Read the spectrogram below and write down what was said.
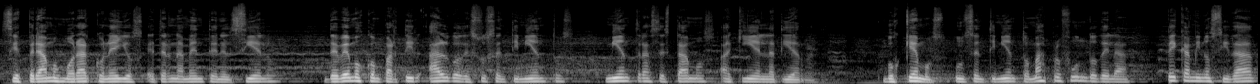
si esperamos morar con ellos eternamente en el cielo, debemos compartir algo de sus sentimientos mientras estamos aquí en la tierra. Busquemos un sentimiento más profundo de la pecaminosidad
